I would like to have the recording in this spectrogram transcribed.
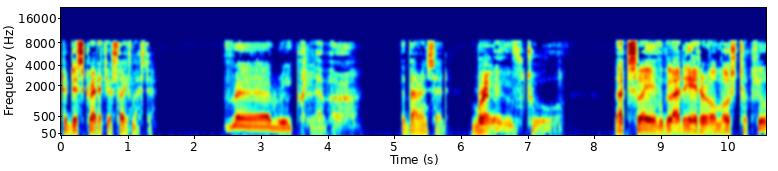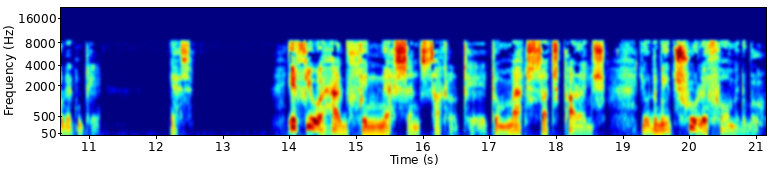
to discredit your slave-master. Very clever, the Baron said. Brave, too. That slave gladiator almost took you, didn't he? Yes. If you had finesse and subtlety to match such courage, you'd be truly formidable.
